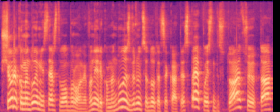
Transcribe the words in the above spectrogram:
Що рекомендує Міністерство оборони? Вони рекомендують звернутися до ТЦК ТСП, пояснити ситуацію та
